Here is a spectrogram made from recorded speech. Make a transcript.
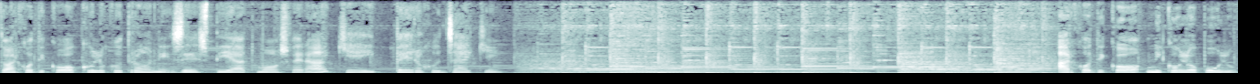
Το αρχοντικό κολοκοτρώνει ζεστή ατμόσφαιρα και υπέροχο τζάκι. Αρχοντικό Νικολοπούλου,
